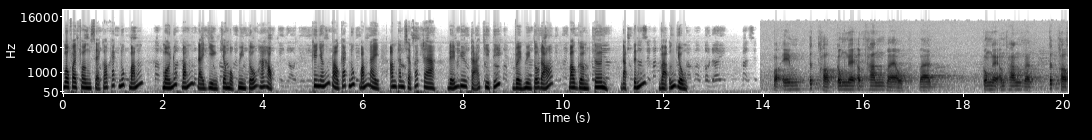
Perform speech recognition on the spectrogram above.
Một vài phần sẽ có các nút bấm, mỗi nút bấm đại diện cho một nguyên tố hóa học. Khi nhấn vào các nút bấm này, âm thanh sẽ phát ra để miêu tả chi tiết về nguyên tố đó, bao gồm tên, đặc tính và ứng dụng. Bọn em tích hợp công nghệ âm thanh vào và công nghệ âm thanh và tích hợp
